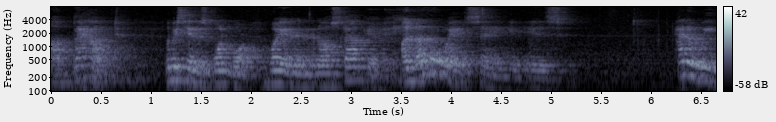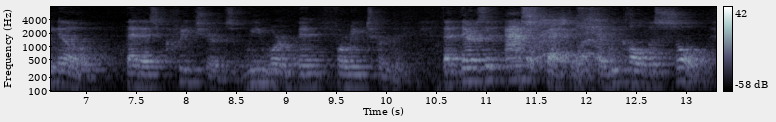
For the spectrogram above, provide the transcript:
about? Let me say this one more way and, I'll stop here. Another way of saying it is how do we know that as creatures we were meant for eternity? That there's an aspect of us that we call the soul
